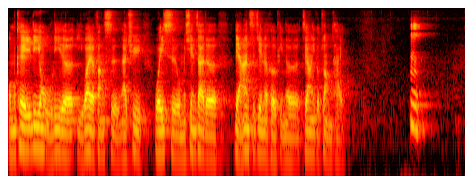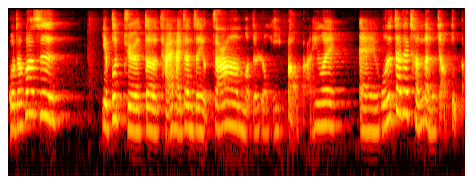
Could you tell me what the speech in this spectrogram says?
我们可以利用武力的以外的方式来去维持我们现在的两岸之间的和平的这样一个状态。嗯，我的话是。也不觉得台海战争有这么的容易爆发，因为，诶，我是站在成本的角度吧，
